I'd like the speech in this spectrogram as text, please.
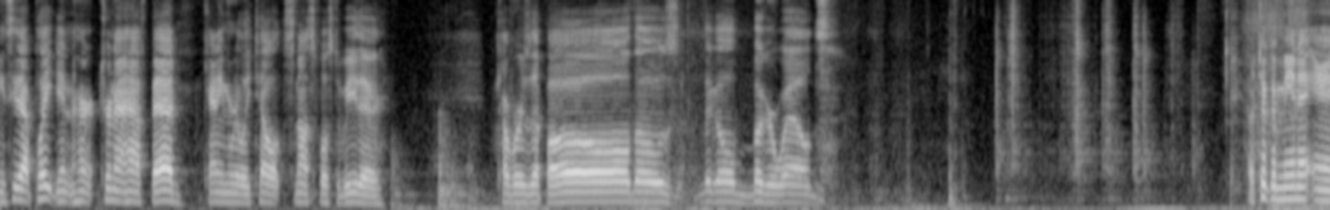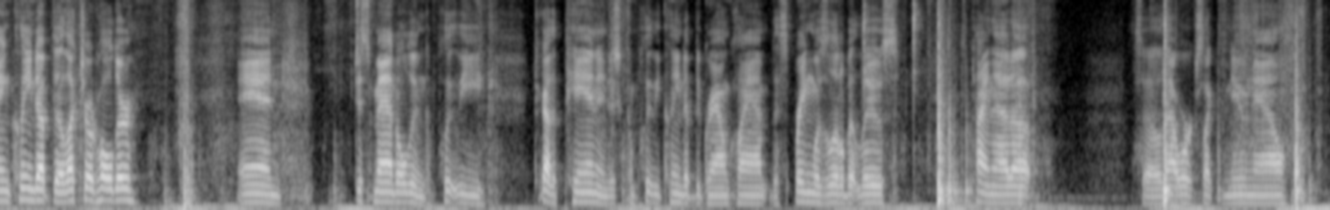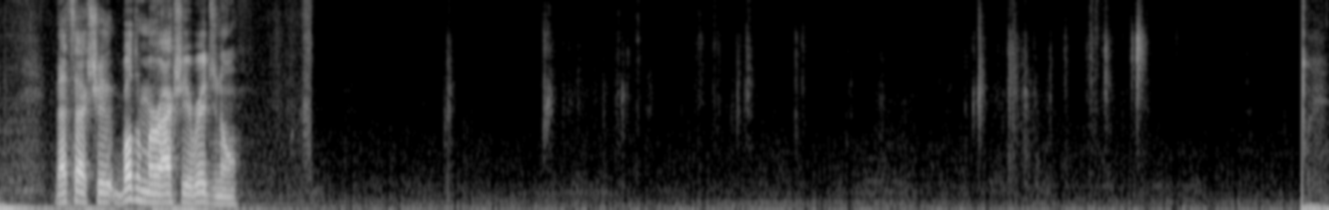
You can see that plate didn't hurt, turn out half bad. Can't even really tell it's not supposed to be there. Covers up all those big old booger welds. I took a minute and cleaned up the electrode holder and dismantled and completely took out the pin and just completely cleaned up the ground clamp. The spring was a little bit loose. Tighten that up. So that works like new now. That's actually, both of them are actually original.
